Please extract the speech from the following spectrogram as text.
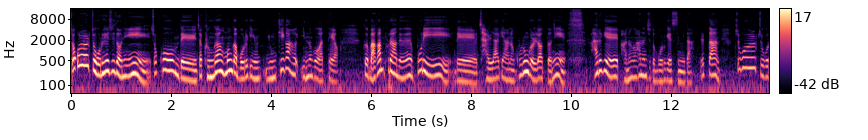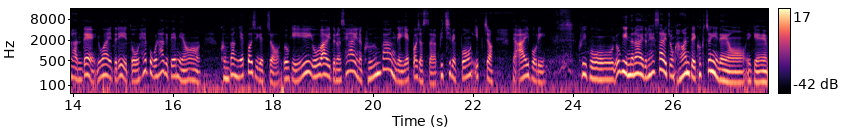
쪼글쪼글해지더니 조금 네 이제 건강 뭔가 모르게 윤, 윤기가 있는 것 같아요. 그 마감프라는 뿌리 네 잘 나게 하는 그런 걸 넣었더니 빠르게 반응을 하는지도 모르겠습니다. 일단 쭈글쭈글한데 요 아이들이 또 회복을 하게 되면 금방 예뻐지겠죠. 여기 요 아이들은 새 아이는 금방 네 예뻐졌어요. 비치 백봉, 입전, 네, 아이보리 그리고 여기 있는 아이들은 햇살이 좀 강한데 걱정이네요. 이게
